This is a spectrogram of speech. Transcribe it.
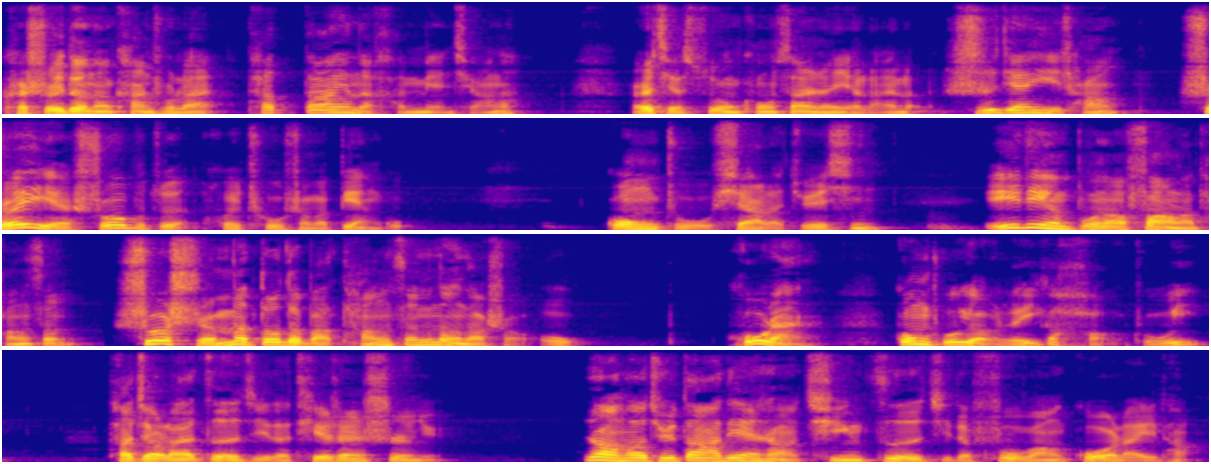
可谁都能看出来，他答应的很勉强啊。而且孙悟空三人也来了，时间一长，谁也说不准会出什么变故。公主下了决心，一定不能放了唐僧，说什么都得把唐僧弄到手。忽然，公主有了一个好主意，她叫来自己的贴身侍女，让她去大殿上请自己的父王过来一趟。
